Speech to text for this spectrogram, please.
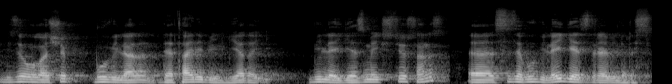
bize ulaşıp bu villadan detaylı bilgi ya da villayı gezmek istiyorsanız eee, size bu villayı gezdirebiliriz.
